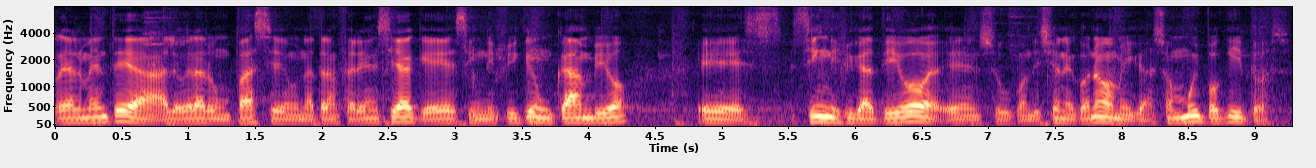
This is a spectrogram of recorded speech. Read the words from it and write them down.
realmente a lograr un pase, una transferencia que signifique un cambio eh, significativo en su condición económica. Son muy poquitos.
